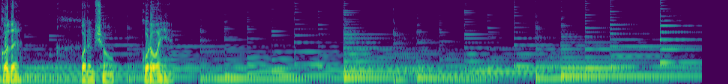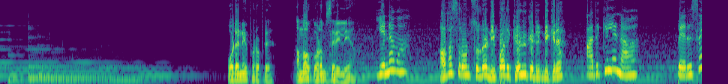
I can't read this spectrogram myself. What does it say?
கொத ஒரு நிமிஷம் கூட வையேன். உடனே புறப்படு. அம்மாவுக்கு உடம்பு சரியில்லையா? என்னவா? அவசரம்னு சொல்ற நீ பாட்டு கேள்வி கேட்டுட்டு நிக்கிற? அதுக்கு இல்லனா பெருசா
